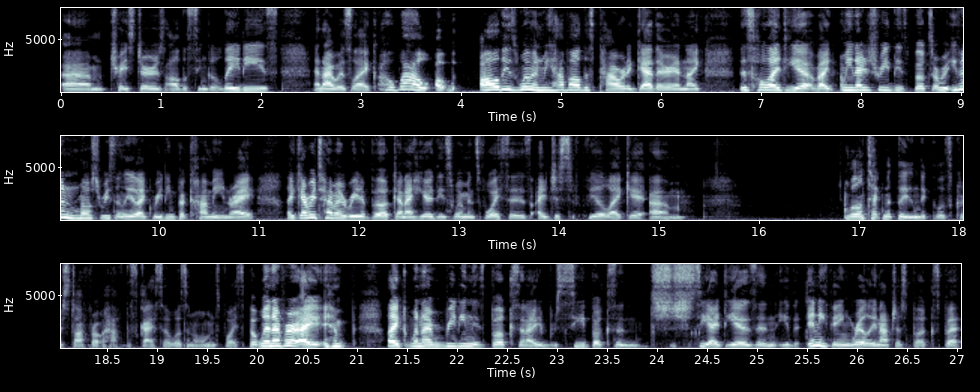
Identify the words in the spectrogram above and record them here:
um, Traister's All the Single Ladies, and I was like, oh wow, oh, all these women, we have all this power together, and like this whole idea of like, I mean, I just read these books, or even most recently, like reading Becoming, right? Like every time I read a book and I hear these women's voices, I just feel like it. um well, technically, Nicholas Kristof wrote Half the Sky, so it wasn't a woman's voice. But whenever I am, like, when I'm reading these books and I see books and sh- see ideas and either, anything really, not just books, but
